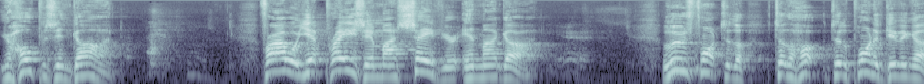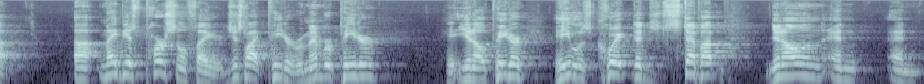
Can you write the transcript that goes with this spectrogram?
Your hope is in God. For I will yet praise him, my Savior and my God. Lose point to the, to the, to the point of giving up. Uh, maybe it's personal failure, just like Peter. Remember Peter? You know, Peter, he was quick to step up, you know, and, and, and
